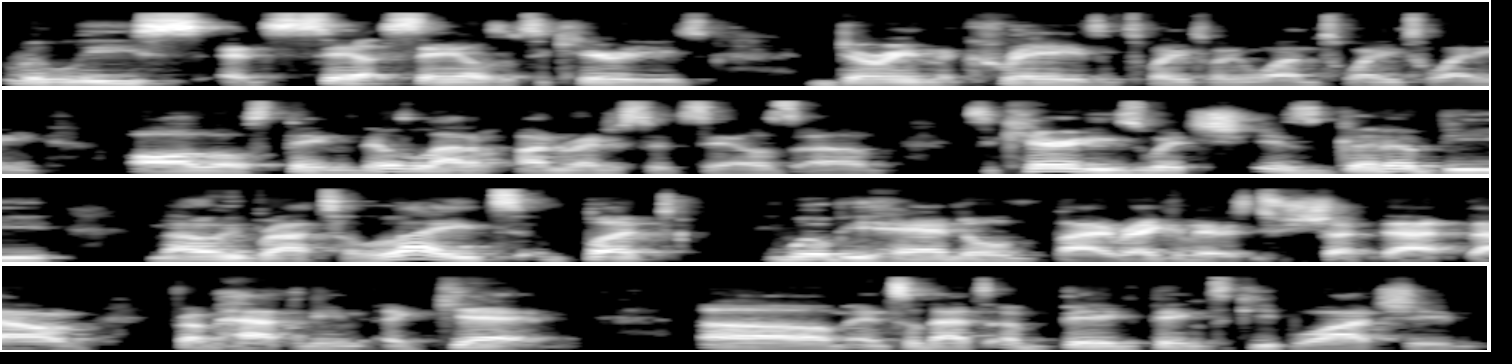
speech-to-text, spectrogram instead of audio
release and sale- sales of securities during the craze of 2021, 2020, all those things. There was a lot of unregistered sales of securities, which is going to be not only brought to light, but will be handled by regulators to shut that down from happening again. Um, and so that's a big thing to keep watching.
